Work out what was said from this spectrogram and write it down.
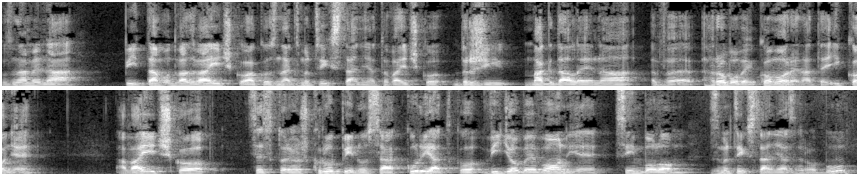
To znamená, Pýtam od vás vajíčko ako znak zmrtvých stania. To vajíčko drží Magdaléna v hrobovej komore na tej ikone a vajíčko, cez ktorého škrupinu sa kuriatko vyďobe von, je symbolom zmrtvých stania z hrobu.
